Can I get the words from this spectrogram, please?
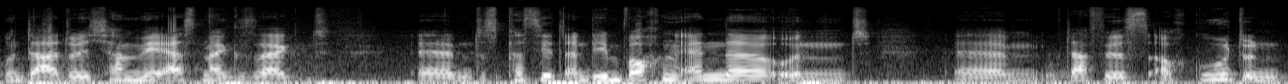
Und dadurch haben wir erstmal gesagt, ähm, das passiert an dem Wochenende und ähm, dafür ist es auch gut und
